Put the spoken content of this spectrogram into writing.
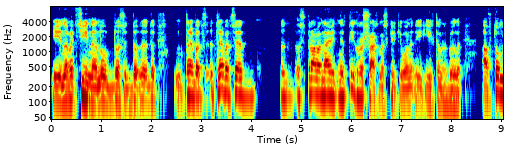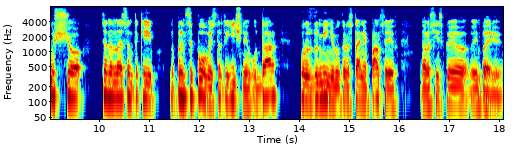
і інноваційна. Ну, досить до, до, треба, треба це е, справа навіть не в тих грошах, наскільки вони їх там збили, а в тому, що це нанесен такий ну, принциповий стратегічний удар по розумінню використання панцирів Російською імперією.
